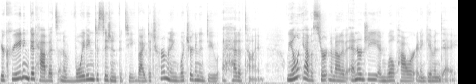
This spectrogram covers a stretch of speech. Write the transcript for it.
You're creating good habits and avoiding decision fatigue by determining what you're going to do ahead of time. We only have a certain amount of energy and willpower in a given day,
